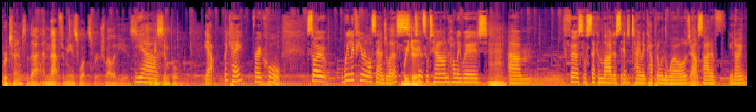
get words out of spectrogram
returned to that. And that for me is what spirituality is. Yeah. It should be simple. Yeah. Okay. Very cool. So we live here in Los Angeles. We do. Mm-hmm. Tinseltown, Hollywood, um, first or second largest entertainment capital in the world, Yeah. outside of you know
